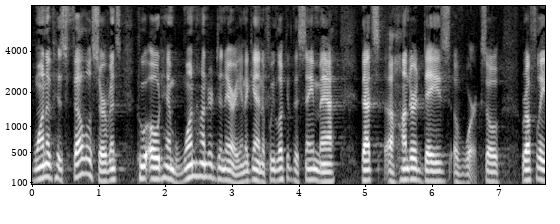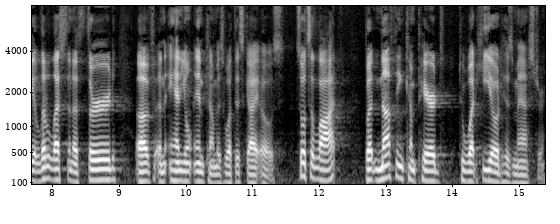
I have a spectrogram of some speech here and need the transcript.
one of his fellow servants who owed him 100 denarii. And again, if we look at the same math, that's 100 days of work. So, roughly a little less than a third of an annual income is what this guy owes. So, it's a lot, but nothing compared to what he owed his master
